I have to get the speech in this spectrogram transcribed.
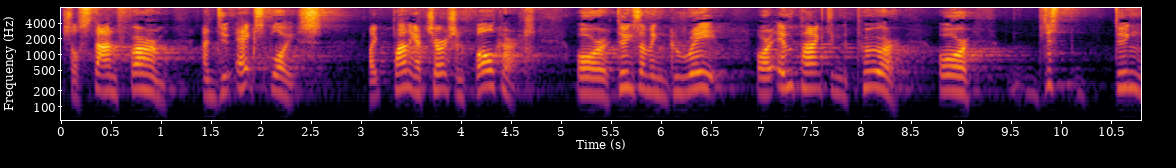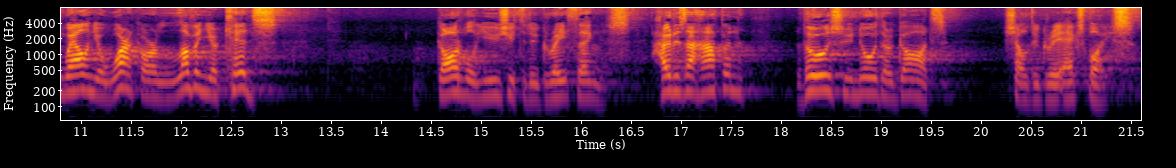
shall stand firm and do exploits, like planting a church in Falkirk or doing something great or impacting the poor or just doing well in your work or loving your kids. God will use you to do great things. How does that happen? Those who know their God shall do great exploits.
